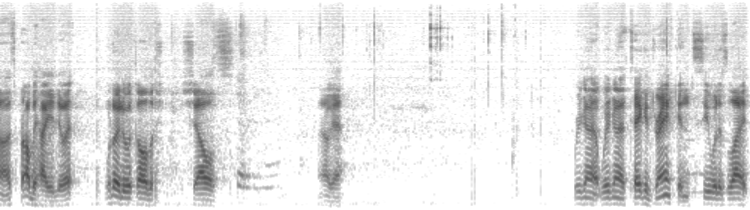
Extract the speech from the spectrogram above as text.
Oh, that's probably how you do it. What do I do with all the sh- shells? Okay. We're gonna we're gonna take a drink and see what it's like.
